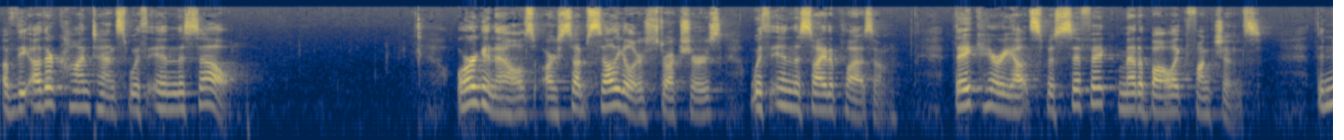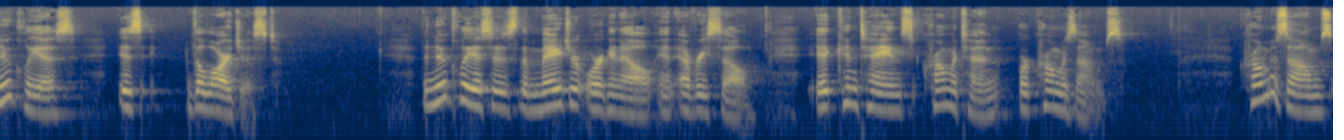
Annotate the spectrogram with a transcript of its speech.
of the other contents within the cell. Organelles are subcellular structures within the cytoplasm. They carry out specific metabolic functions. The nucleus is the largest. The nucleus is the major organelle in every cell. It contains chromatin or chromosomes. Chromosomes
